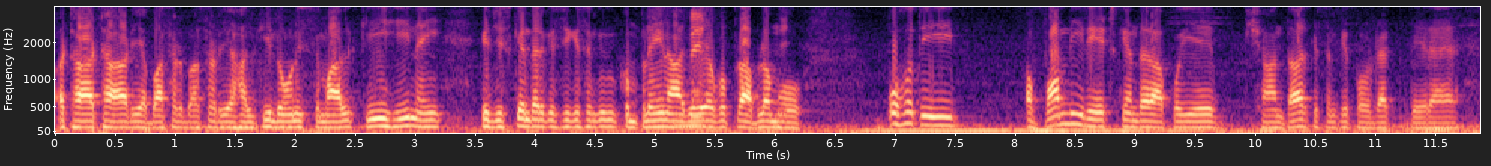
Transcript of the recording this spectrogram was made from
अठार अठार या बासठ बासठ या हल्की लोन इस्तेमाल की ही नहीं कि जिसके अंदर किसी किस्म की कोई कंप्लेन आ जाए या कोई प्रॉब्लम हो। बहुत ही अवामी रेट के अंदर आपको ये शानदार किस्म के प्रोडक्ट दे रहा है।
